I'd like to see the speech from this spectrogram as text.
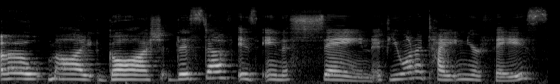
Oh my gosh, this stuff is insane. If you want to tighten your face,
